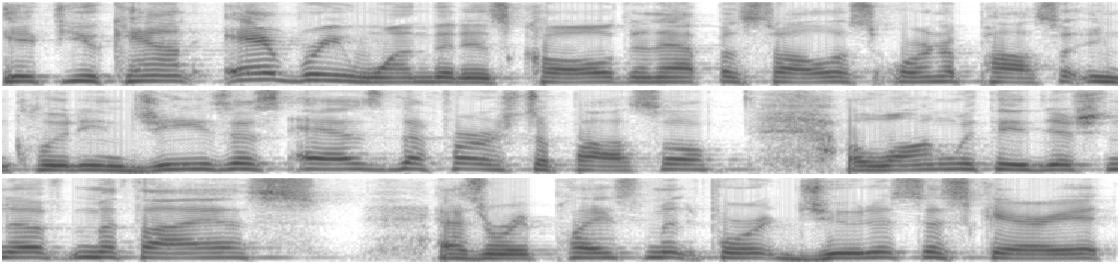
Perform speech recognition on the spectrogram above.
if you count everyone that is called an apostolos or an apostle, including Jesus as the first apostle, along with the addition of Matthias as a replacement for Judas Iscariot,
